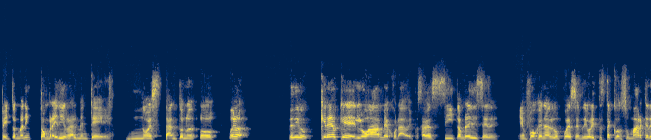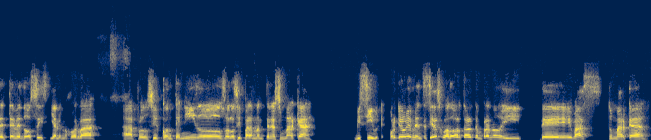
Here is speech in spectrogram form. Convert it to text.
Peyton Manning, Tom Brady realmente no es tanto, no, bueno, le digo, creo que lo ha mejorado y pues a ver si Tom Brady se enfoca en algo, puede ser. Digo, ahorita está con su marca de TV12 y a lo mejor va a producir contenidos o algo así para mantener su marca visible. Porque obviamente, si eres jugador tarde o temprano y te vas, tu marca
